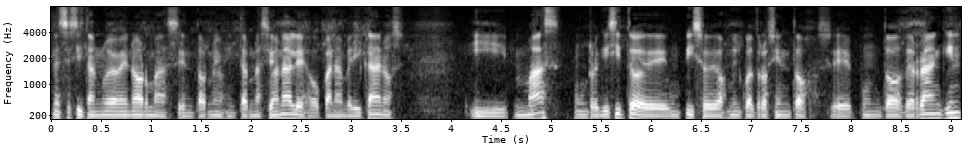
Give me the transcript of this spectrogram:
necesitan nueve normas en torneos internacionales o panamericanos y más un requisito de un piso de 2.400 eh, puntos de ranking.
